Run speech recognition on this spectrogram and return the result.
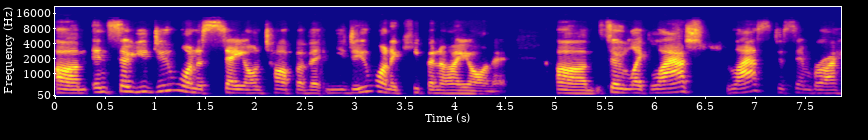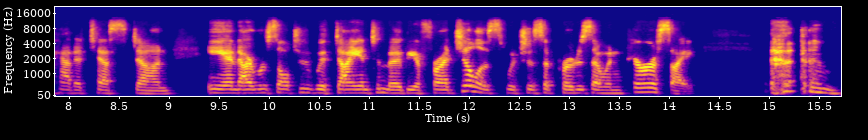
Um, and so you do want to stay on top of it and you do want to keep an eye on it. Um, so like last last December, I had a test done and I resulted with Dientamoeba fragilis, which is a protozoan parasite. that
